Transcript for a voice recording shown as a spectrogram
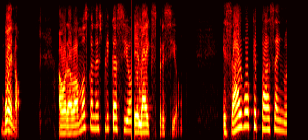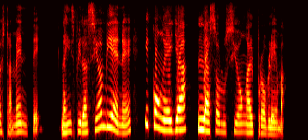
Bueno, ahora vamos con la explicación de la expresión. Es algo que pasa en nuestra mente la inspiración viene y con ella la solución al problema.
